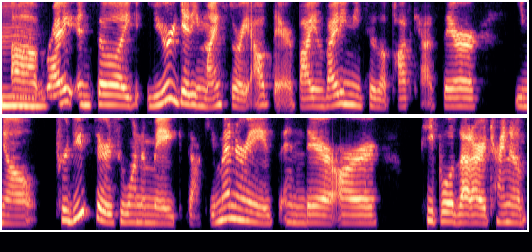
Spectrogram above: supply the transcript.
Mm. Um, right. And so like you're getting my story out there by inviting me to the podcast. There are, you know, producers who want to make documentaries and there are people that are trying to,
